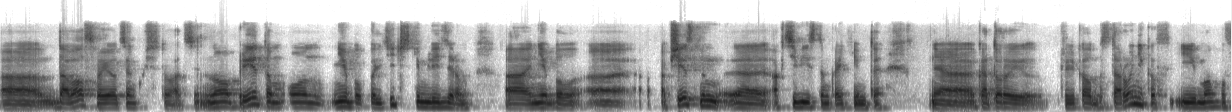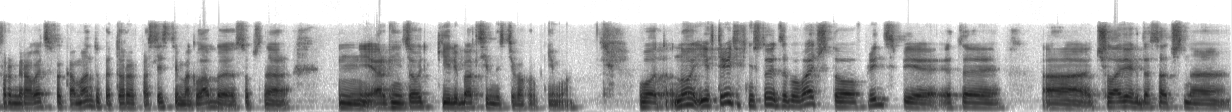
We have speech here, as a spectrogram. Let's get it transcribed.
давал свою оценку ситуации. Но при этом он не был политическим лидером, а не был э, общественным э, активистом каким-то, который привлекал бы сторонников и мог бы формировать свою команду, которая впоследствии могла бы, собственно, организовывать какие-либо активности вокруг него. Вот. Ну и в-третьих, не стоит забывать, что, в принципе, это человек достаточно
